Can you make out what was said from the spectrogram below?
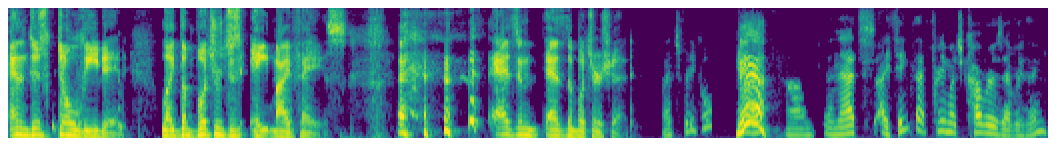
and just deleted. Like the butcher just ate my face, as in as the butcher should. That's pretty cool. Yeah. Um, and that's I think that pretty much covers everything.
